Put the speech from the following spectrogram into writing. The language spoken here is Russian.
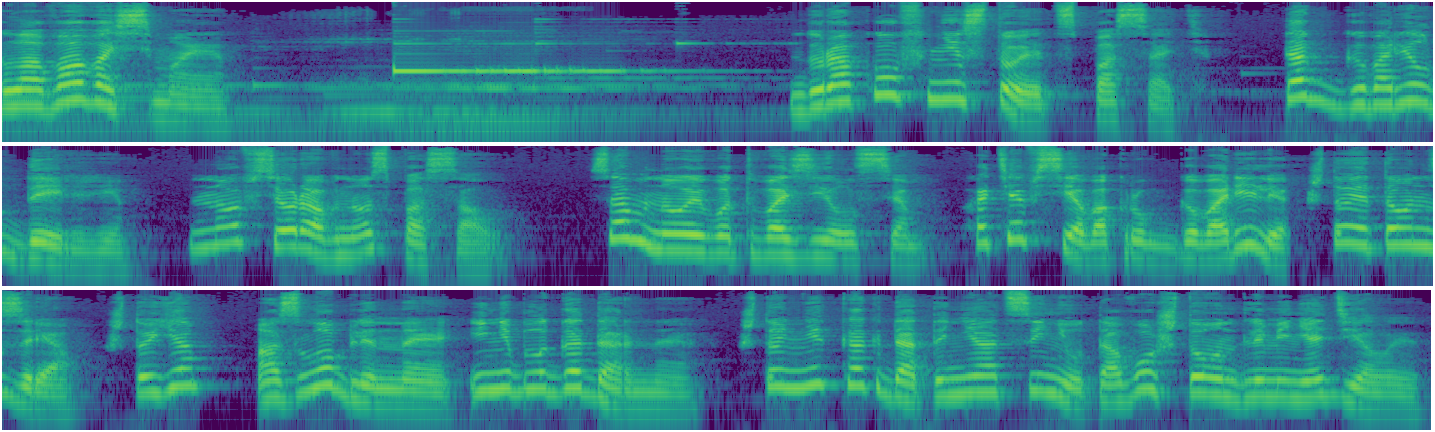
Глава восьмая Дураков не стоит спасать. Так говорил Дерри, но все равно спасал. Со мной вот возился, хотя все вокруг говорили, что это он зря, что я озлобленная и неблагодарная, что никогда-то не оценю того, что он для меня делает.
